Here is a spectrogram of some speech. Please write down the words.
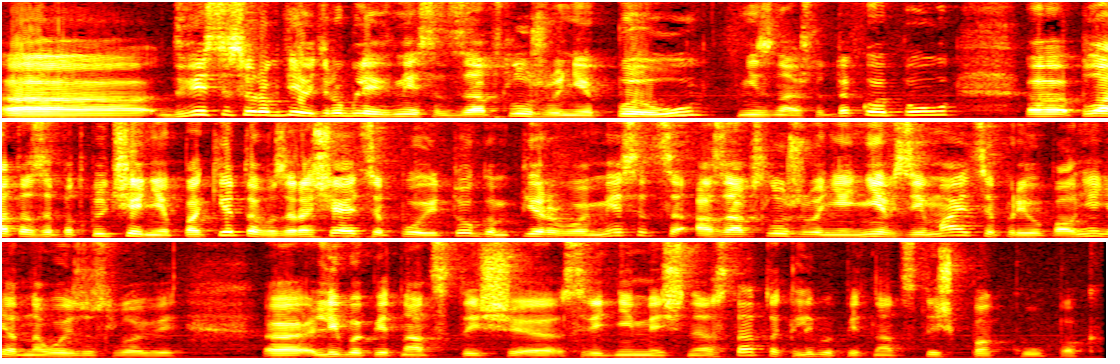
249 а, рублей в месяц за обслуживание ПУ, не знаю, что такое ПУ. А, плата за подключение пакета возвращается по итогам первого месяца, а за обслуживание не взимается при выполнении одного из условий. А, либо 15 тысяч э, среднемесячный остаток, либо 15 тысяч покупок.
